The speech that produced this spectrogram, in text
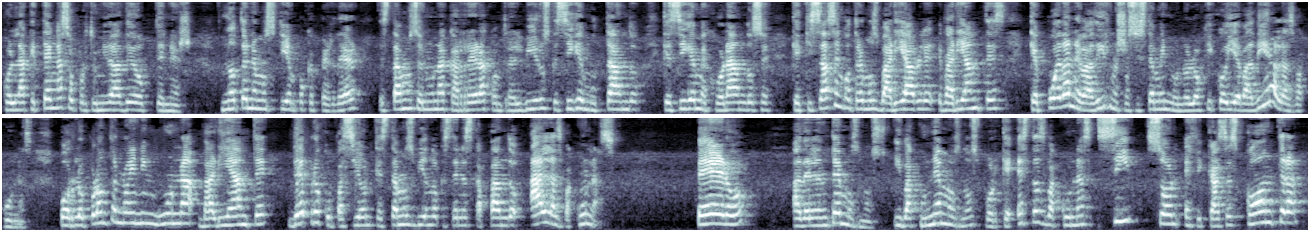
con la que tengas oportunidad de obtener. No tenemos tiempo que perder, estamos en una carrera contra el virus que sigue mutando, que sigue mejorándose, que quizás encontremos variantes que puedan evadir nuestro sistema inmunológico y evadir a las vacunas. Por lo pronto no hay ninguna variante de preocupación que estamos viendo que estén escapando a las vacunas. Pero adelantémonos y vacunémonos porque estas vacunas sí son eficaces contra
